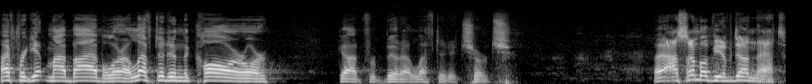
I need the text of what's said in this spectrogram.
I forget my Bible, or I left it in the car, or God forbid I left it at church. Uh, some of you have done that.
